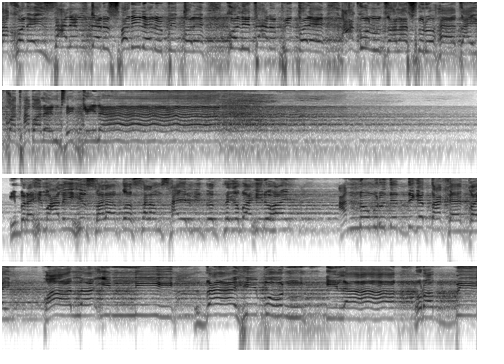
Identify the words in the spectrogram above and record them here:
তখন এই ইব্রাহিম আলাইহি সালাম সায়ের ভিতর থেকে বাহির হয়। আর নমরুদের দিকে তাকায়, কয় কালা ইন্নি দাহিবুন ইলা রব্বি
